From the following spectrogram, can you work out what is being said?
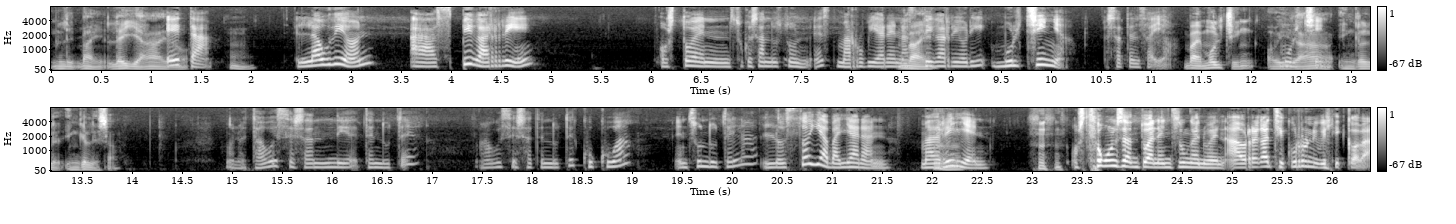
Le, bai, leia. Eta Mm. laudion, azpigarri, ostoen zuk esan duzun, ez? Marrubiaren Bai. azpigarri hori multxina esaten zaio. Bai, mulching, hori da ingelesa. Bueno, eta hau ez esan dieten dute, hau ez esaten dute, kukua, entzun dutela, lozoia bailaran, Madrilen, ostegun santuan entzun genuen, ah, horregatik urrun ibiliko da.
